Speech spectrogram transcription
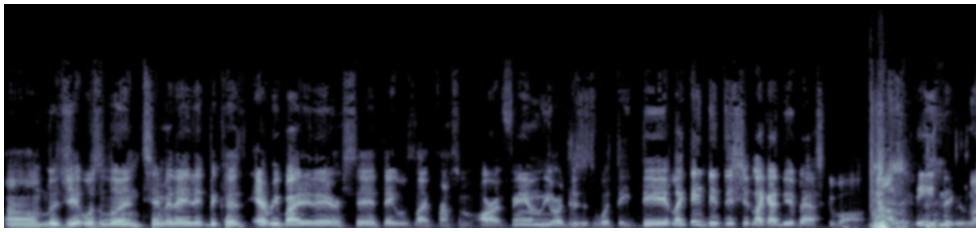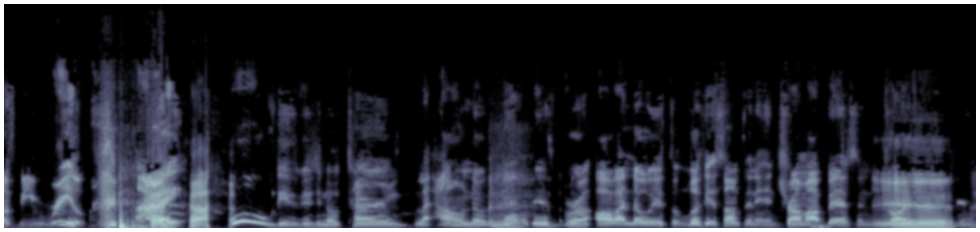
Um, legit was a little intimidated because everybody there said they was like from some art family or this is what they did. Like they did this shit like I did basketball. Like, these niggas must be real. All right. Woo, these bitches know terms. Like I don't know none of this, bro. All I know is to look at something and try my best and draw Yeah. it. And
